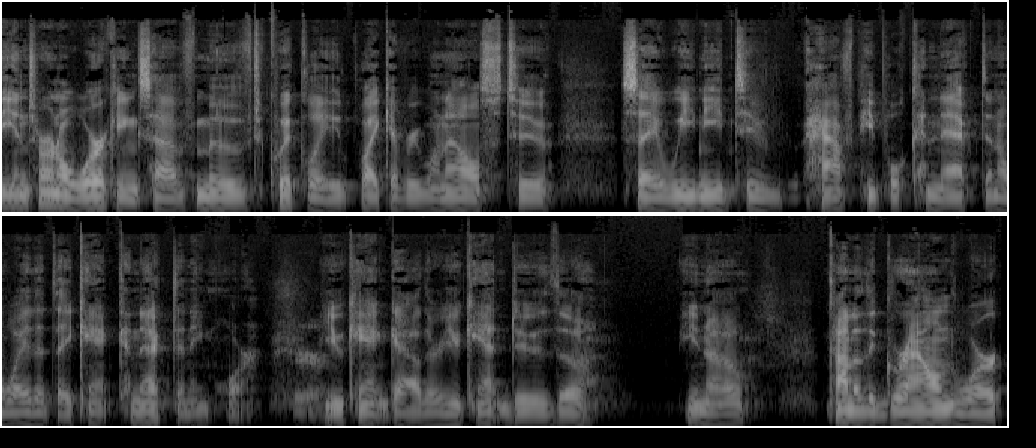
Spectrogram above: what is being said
the internal workings have moved quickly, like everyone else, to say we need to have people connect in a way that they can't connect anymore. You can't gather. You can't do the, you know, kind of the groundwork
